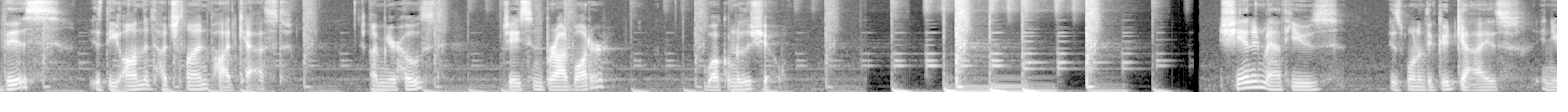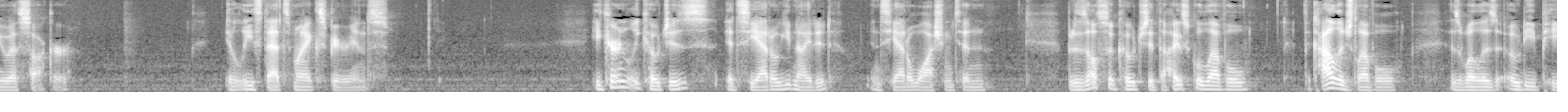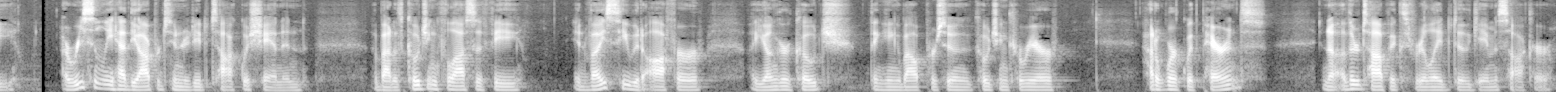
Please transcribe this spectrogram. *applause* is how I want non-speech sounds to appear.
This is the On the Touchline podcast. I'm your host, Jason Broadwater. Welcome to the show. Shannon Matthews is one of the good guys in U.S. soccer. At least that's my experience. He currently coaches at Seattle United in Seattle, Washington, but has also coached at the high school level, the college level, as well as ODP. I recently had the opportunity to talk with Shannon about his coaching philosophy, advice he would offer a younger coach thinking about pursuing a coaching career, how to work with parents, and other topics related to the game of soccer.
